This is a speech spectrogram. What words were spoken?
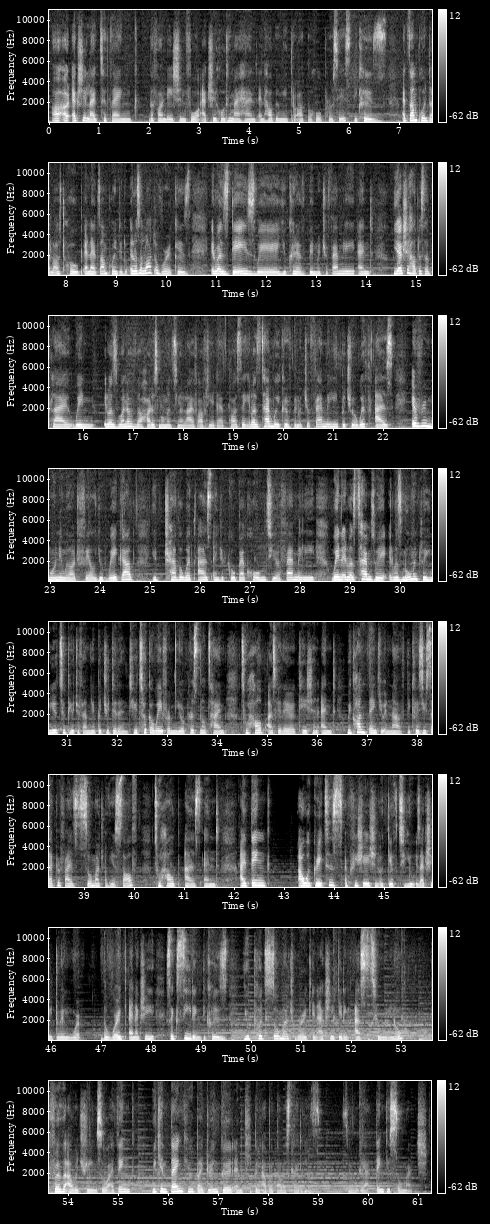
I'd actually like to thank the foundation for actually holding my hand and helping me throughout the whole process because at some point I lost hope and at some point it, it was a lot of work because it was days where you could have been with your family and you actually helped us apply when it was one of the hardest moments in your life after your dad's passing. It was a time where you could have been with your family, but you were with us every morning without fail. You'd wake up, you'd travel with us, and you'd go back home to your family. When it was times where it was moments where you needed to be with your family, but you didn't. You took away from your personal time to help us with the education, and we can't thank you enough because you sacrificed so much of yourself to help us. And I think our greatest appreciation or gift to you is actually doing work the work and actually succeeding because you put so much work in actually getting us to you know further our dreams. So i think we can thank you by doing good and keeping up with our studies. So yeah thank you so much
